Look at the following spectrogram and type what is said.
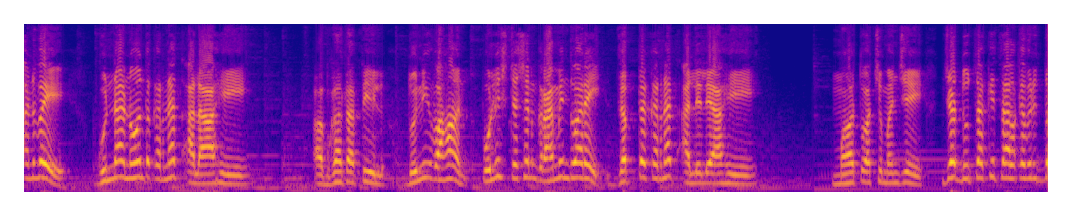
अन्वये गुन्हा नोंद करण्यात आला आहे. अपघातातील दोन्ही वाहन पोलीस स्टेशन ग्रामीणद्वारे जप्त करण्यात आलेले आहे. महत्त्वाचे म्हणजे ज्या दुचाकी चालकाविरुद्ध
